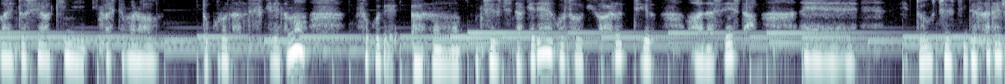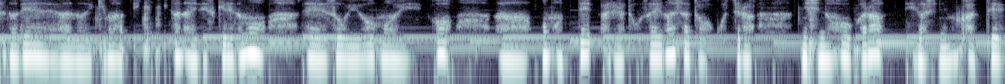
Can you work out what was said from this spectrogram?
毎年秋に行かしてもらうところなんですけれども、そこで、あの、うちうちだけでご葬儀があるっていうお話でした。えー、えっと、うちうちでされるので、あの、行きま、行かないですけれども、えー、そういう思いを、あ思ってありがとうございましたと、こちら、西の方から東に向かって、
